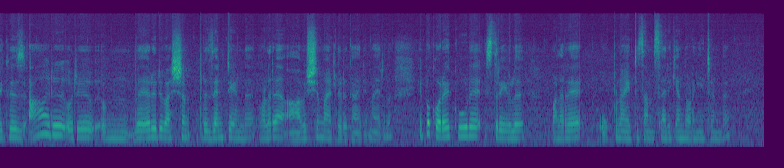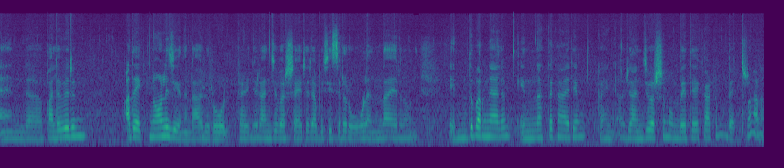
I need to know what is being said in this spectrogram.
ബിക്കോസ് ആ ഒരു ഒരു വേറൊരു വശം പ്രസന്റ് ചെയ്യേണ്ട വളരെ ആവശ്യമായിട്ടുള്ളൊരു കാര്യമായിരുന്നു. ഇപ്പോൾ കുറേ കൂടെ സ്ത്രീകൾ വളരെ ഓപ്പണായിട്ട് സംസാരിക്കാൻ തുടങ്ങിയിട്ടുണ്ട്. ആൻഡ് പലവരും അത് എക്നോളജ് ചെയ്യുന്നുണ്ട്. ആ ഒരു റോൾ കഴിഞ്ഞൊരു അഞ്ച് വർഷമായിട്ട് ഡബ്ല്യു സി സിയുടെ റോൾ എന്തായിരുന്നു എന്ന്. എന്ത് പറഞ്ഞാലും ഇന്നത്തെ കാര്യം കഴിഞ്ഞ ഒരു അഞ്ച് വർഷം മുമ്പത്തേക്കാട്ടും ബെറ്ററാണ്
